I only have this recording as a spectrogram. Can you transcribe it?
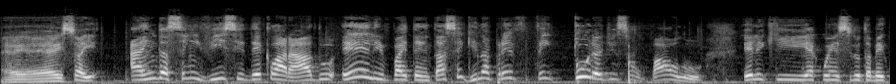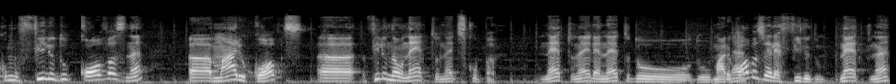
É, é isso aí. Ainda sem vice declarado, ele vai tentar seguir na prefeitura de São Paulo. Ele que é conhecido também como filho do Covas, né? Uh, Mário Covas. Uh, filho não, neto, né? Desculpa. Neto, né? Ele é neto do, do Mário neto. Covas ou ele é filho do neto, né?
